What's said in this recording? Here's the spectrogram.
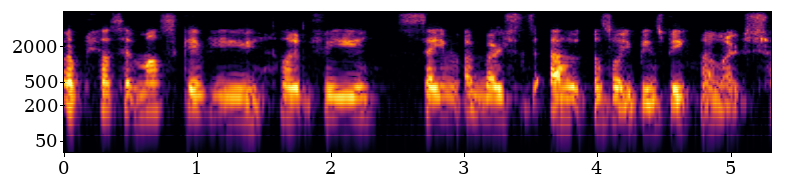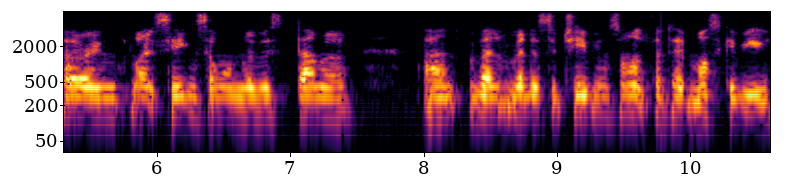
Uh, plus, it must give you like the same emotions as, as what you've been speaking about, like showing, like seeing someone with a stammer, and when when it's achieving so much, but it must give you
